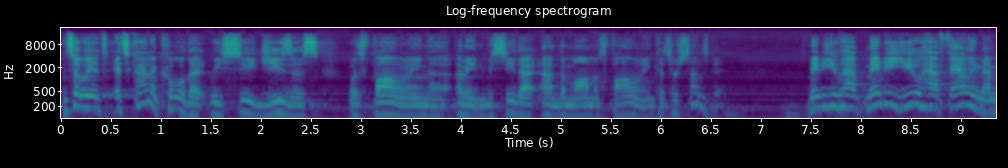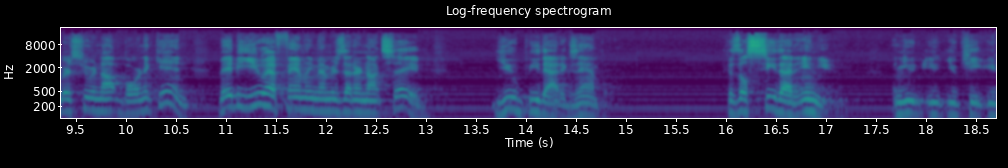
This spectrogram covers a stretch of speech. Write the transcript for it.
And so it's, it's kind of cool that we see Jesus was following. Uh, I mean, we see that uh, the mom was following because her sons did. Maybe you have maybe you have family members who are not born again. Maybe you have family members that are not saved. You be that example because they'll see that in you, and you you, you keep you,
